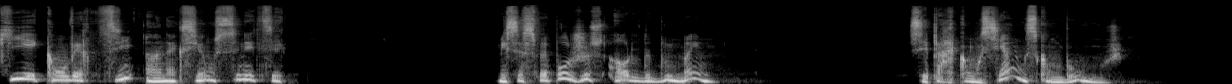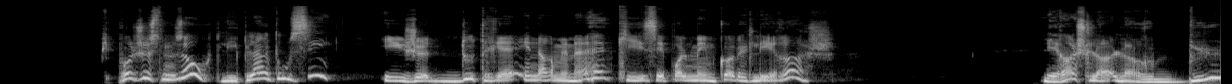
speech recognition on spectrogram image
qui est converti en action cinétique. Mais ça se fait pas juste out of the blue même. C'est par conscience qu'on bouge. Puis pas juste nous autres, les plantes aussi. Et je douterais énormément que c'est pas le même cas avec les roches. Les roches, leur but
